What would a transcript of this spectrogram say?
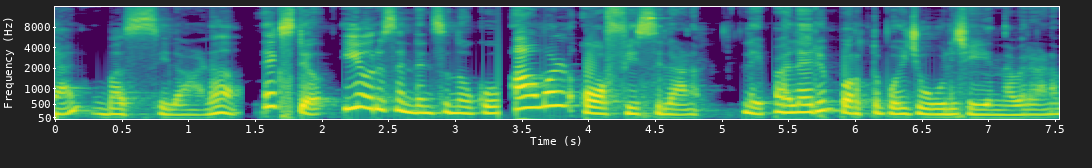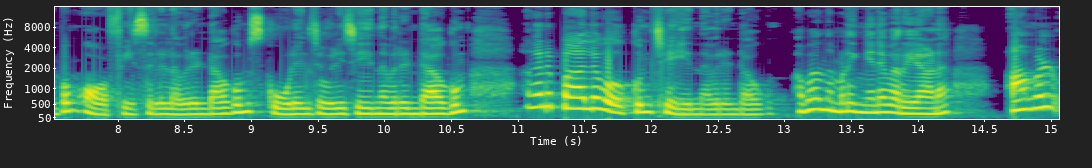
ഞാൻ ബസ്സിലാണ്. നെക്സ്റ്റ് ഈ ഒരു സെന്റൻസ് നോക്കൂ. അവൾ ഓഫീസിലാണ് അല്ലേ? പലരും പുറത്ത് പോയി ജോലി ചെയ്യുന്നവരാണ്. അപ്പം ഓഫീസിലുള്ളവരുണ്ടാകും സ്കൂളിൽ ജോലി ചെയ്യുന്നവരുണ്ടാകും അങ്ങനെ പല വർക്കും ചെയ്യുന്നവരുണ്ടാകും. അപ്പോൾ നമ്മളിങ്ങനെ പറയാണ് അവൾ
